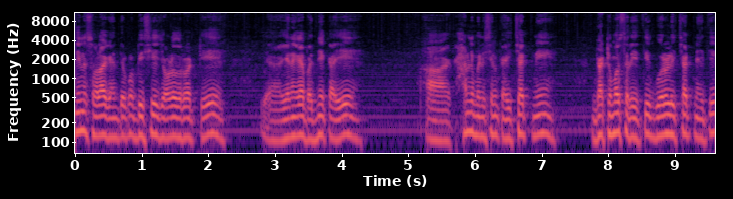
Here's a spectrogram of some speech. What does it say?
ನಿನ್ನ ಸೊಳಗೆ ಅಂತ ತಿಳ್ಕೊಂಡು ಬಿಸಿ ಜೋಳದ ರೊಟ್ಟಿ ಎಣ್ಣೆಗಾಯಿ ಬದನೆಕಾಯಿ ಹಣ್ಣು ಮೆಣಸಿನಕಾಯಿ ಚಟ್ನಿ, ಗಟ್ಟು ಮೊಸರು ಐತಿ ಗುರಳಿ ಚಟ್ನಿ ಐತಿ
